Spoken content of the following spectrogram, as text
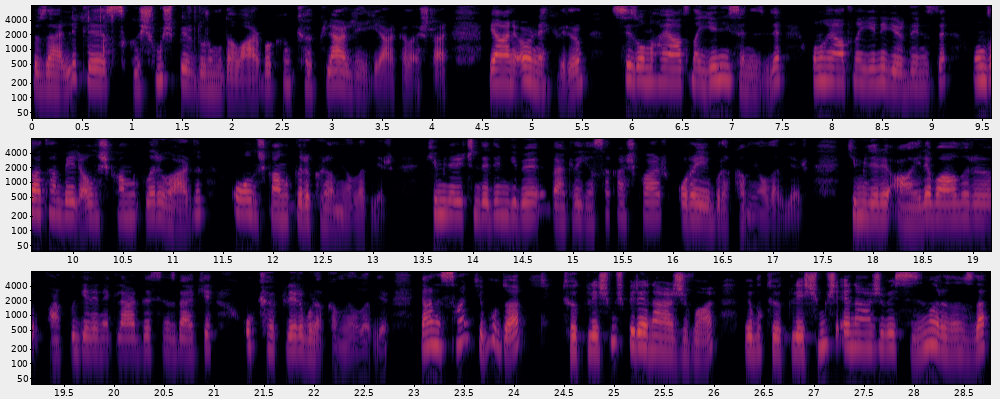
özellikle sıkışmış bir durumu da var. Bakın köklerle ilgili arkadaşlar. Yani örnek veriyorum, siz onun hayatına yeniyseniz bile onun hayatına yeni girdiğinizde onun zaten belli alışkanlıkları vardı. O alışkanlıkları kıramıyor olabilir. Kimileri için dediğim gibi belki de yasak aşk var, orayı bırakamıyor olabilir. Kimileri aile bağları, farklı geleneklerdesiniz belki o kökleri bırakamıyor olabilir. Yani sanki burada kökleşmiş bir enerji var ve bu kökleşmiş enerji ve sizin aranızda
